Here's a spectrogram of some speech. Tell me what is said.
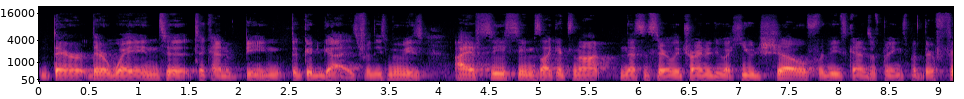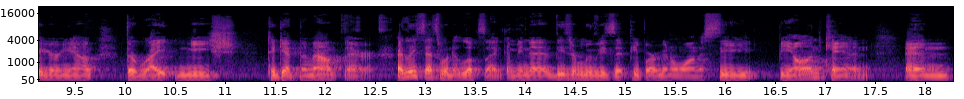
their their way into to kind of being the good guys for these movies. IFC seems like it's not necessarily trying to do a huge show for these kinds of things, but they're figuring out the right niche to get them out there. At least that's what it looks like. I mean, uh, these are movies that people are going to want to see beyond Cannes, and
